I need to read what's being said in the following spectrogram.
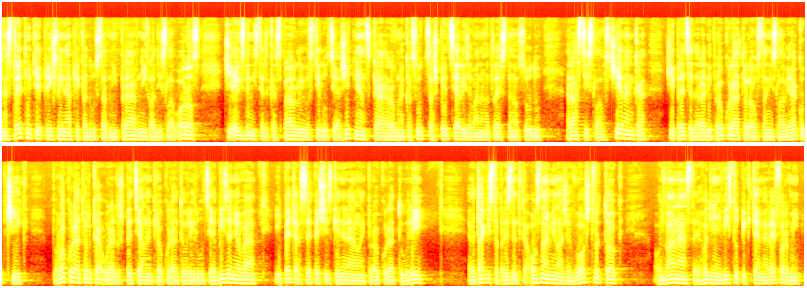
Na stretnutie prišli napríklad ústavný právnik Ladislav Oros či exministerka spravodlivosti Lucia Žitňanská, rovnako sudca špecializovaného trestného súdu Rastislav Stieranka či predseda Rady prokurátorov Stanislav Jakubčík, prokurátorka úradu špeciálnej prokuratúry Lucia Bizoňová i Peter Sepeši z generálnej prokuratúry. E, takisto prezidentka oznámila, že vo štvrtok o 12. hodine vystúpi k téme reformy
